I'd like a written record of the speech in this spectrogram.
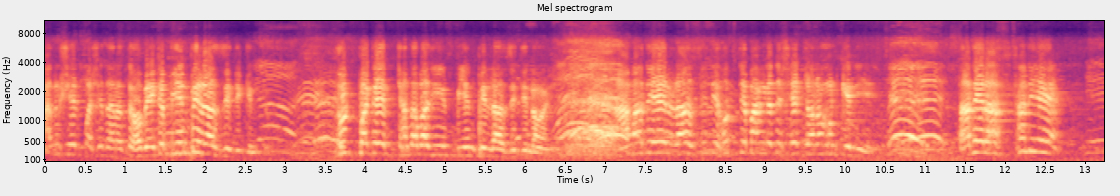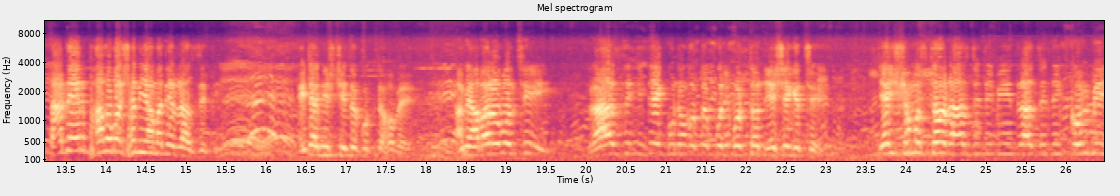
মানুষের পাশে দাঁড়াতে হবে। এটা বিএনপির রাজনীতি কিন্তু। লুটপাটের চাঁদাবাজির বিএনপির রাজনীতি নয়। আমাদের রাজনীতি হচ্ছে বাংলাদেশের জনগণকে নিয়ে। তাদের আস্থা নিয়ে তাদের ভালোবাসা নিয়ে আমাদের রাজনীতি। এটা নিশ্চিত করতে হবে। আমি আবারও বলছি, রাজনীতিতে গুণগত পরিবর্তন এসে গেছে। এই সমস্ত রাজনীতিবিদ, রাজনৈতিক কর্মী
